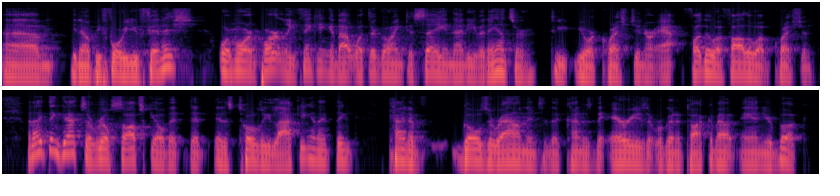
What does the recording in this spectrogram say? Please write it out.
um, you know, before you finish, or more importantly, thinking about what they're going to say and not even answer to your question or do a follow up question. And I think that's a real soft skill that that is totally lacking, and I think kind of goes around into the kind of the areas that we're going to talk about and your book.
